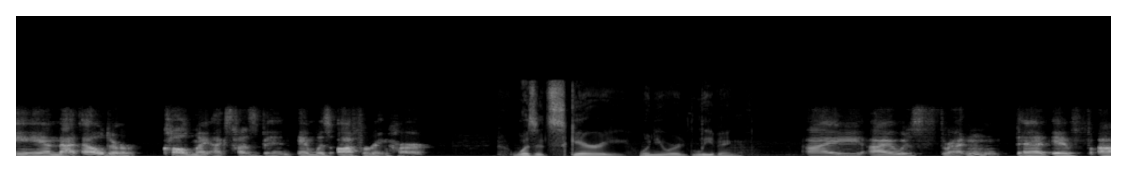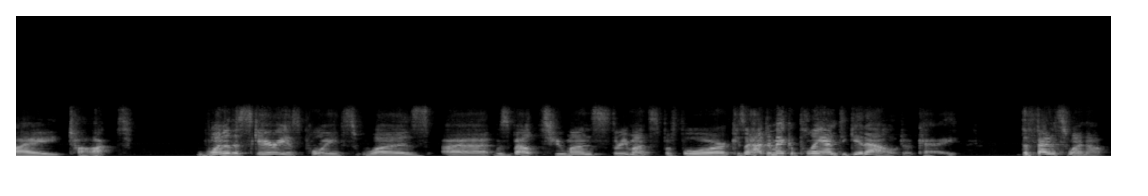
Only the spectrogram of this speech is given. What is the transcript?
And that elder called my ex husband and was offering her. Was it scary when you were leaving? I I was threatened that if I talked one of the scariest points was uh, was about two months, three months before, because I had to make a plan to get out. Okay, the fence went up.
